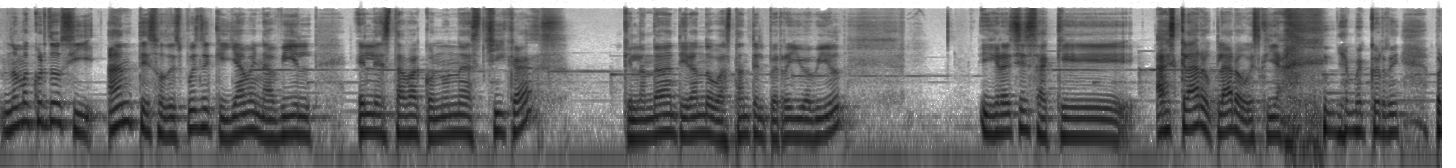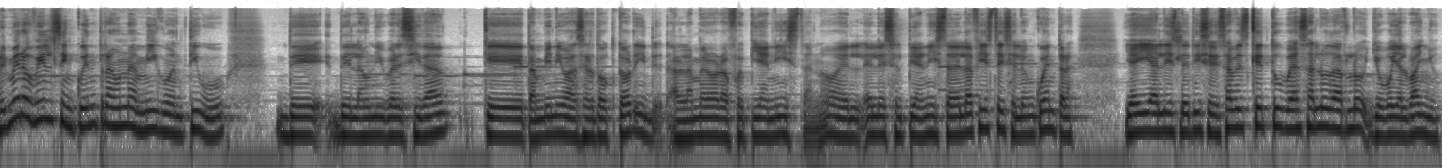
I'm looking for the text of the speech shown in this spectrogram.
no me acuerdo si antes o después de que llamen a Bill, él estaba con unas chicas que le andaban tirando bastante el perrillo a Bill. Y gracias a que... Ah, es claro, claro, es que ya, ya me acordé. Primero Bill se encuentra un amigo antiguo de, de la universidad que también iba a ser doctor y a la mera hora fue pianista, ¿no? Él, es el pianista de la fiesta y se lo encuentra. Y ahí Alice le dice, ¿sabes qué? Tú ve a saludarlo, yo voy al baño.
